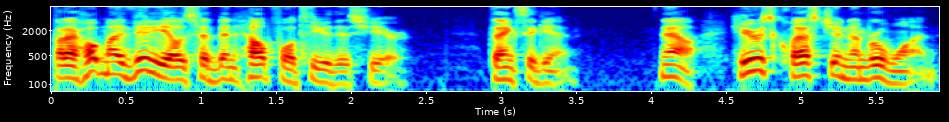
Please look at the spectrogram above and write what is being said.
but I hope my videos have been helpful to you this year. Thanks again. Now, here's question number one.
